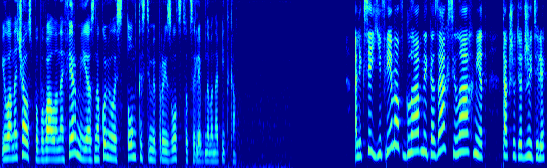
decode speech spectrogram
Юлана Чаус побывала на ферме и ознакомилась с тонкостями производства целебного напитка. Алексей Ефремов – главный казах села Ахмед. Так шутят жители.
